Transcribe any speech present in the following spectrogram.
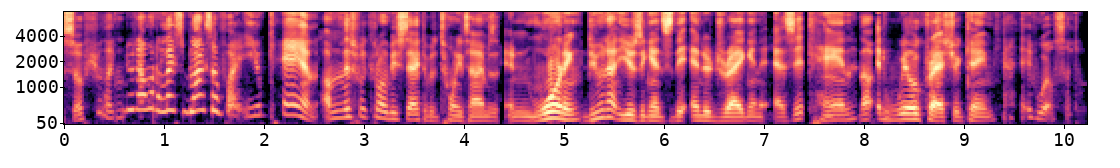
so if you're like, dude, I want to light some blocks on fire, you can. Um, this one can only be stacked up to 20 times. And warning, do not use against the Ender Dragon, as it can. Now, it will crash your game. It will, so don't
